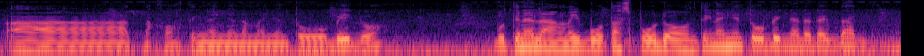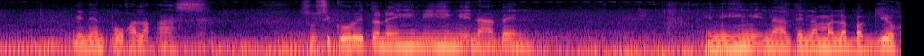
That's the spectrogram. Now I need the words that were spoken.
At nako, tingnan nyo naman yung tubig oh. Buti na lang may butas po doon. Tingnan nyo yung tubig na dadagdag. Ganyan po kalakas. So siguro ito na yung hinihingi natin. Hinihingi natin na malabagyo.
